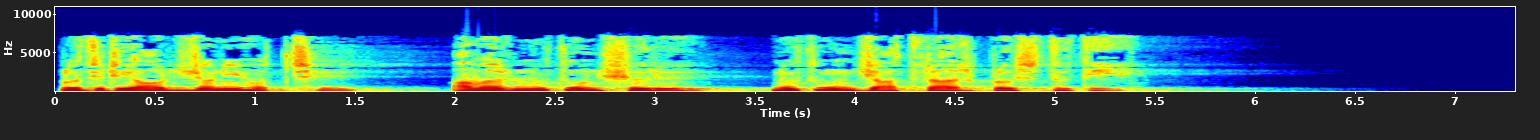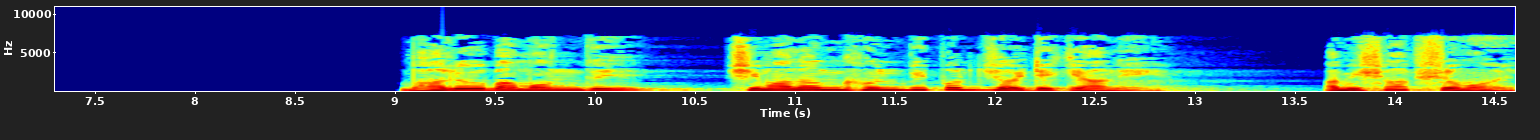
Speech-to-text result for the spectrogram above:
প্রতিটি অর্জনই হচ্ছে আমার নতুন শুরু, নতুন যাত্রার প্রস্তুতি। ভালো বা মন্দে সীমালঙ্ঘন বিপর্যয় ডেকে আনে। আমি সব সময়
